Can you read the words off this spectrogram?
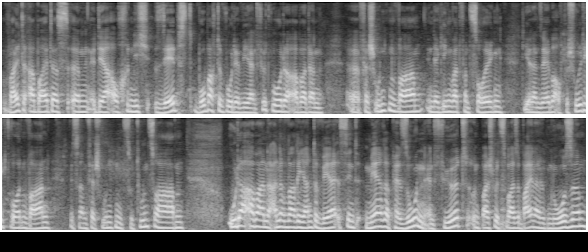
Waldarbeiters, ähm, der auch nicht selbst beobachtet wurde, wie er entführt wurde, aber dann äh, verschwunden war in der Gegenwart von Zeugen, die ja dann selber auch beschuldigt worden waren, mit seinem Verschwunden zu tun zu haben. Oder aber eine andere Variante wäre, es sind mehrere Personen entführt und beispielsweise bei einer Hypnose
